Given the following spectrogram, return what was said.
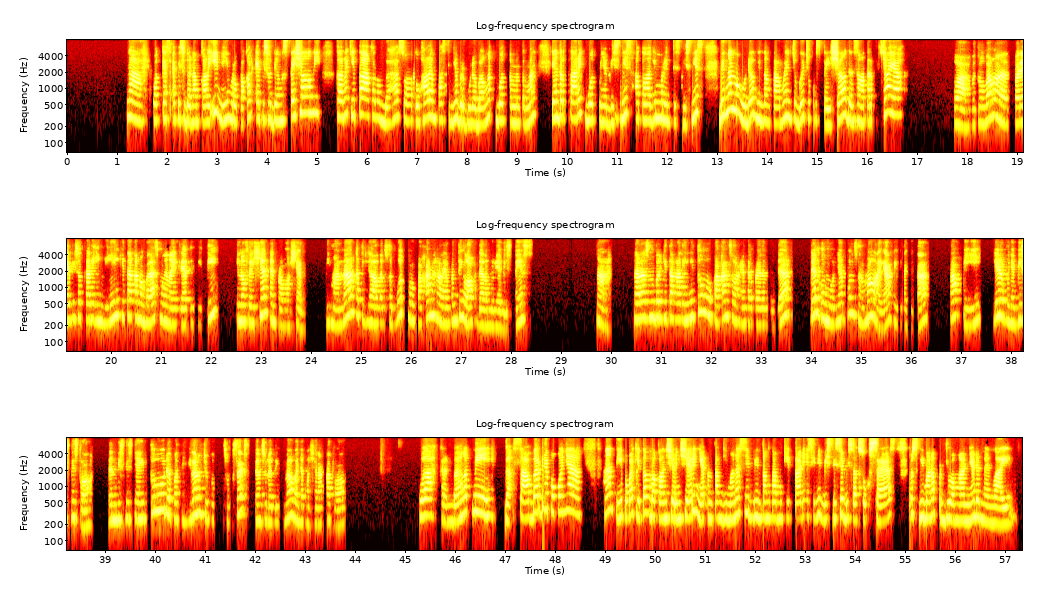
Nah, podcast episode 6 kali ini merupakan episode yang spesial nih, karena kita akan membahas suatu hal yang pastinya berguna banget buat teman-teman yang tertarik buat punya bisnis atau lagi merintis bisnis dengan mengundang bintang tamu yang juga cukup spesial dan sangat terpercaya. Wah, betul banget. Pada episode kali ini, kita akan membahas mengenai creativity, innovation, and promotion di mana ketiga hal tersebut merupakan hal yang penting loh dalam dunia bisnis. Nah, narasumber kita kali ini tuh merupakan seorang entrepreneur muda dan umurnya pun sama lah ya kayak kita-kita, tapi dia udah punya bisnis loh. Dan bisnisnya itu dapat dibilang cukup sukses dan sudah dikenal banyak masyarakat loh. Wah, keren banget nih. Gak sabar deh pokoknya. Nanti pokoknya kita bakalan sharing-sharing ya tentang gimana sih bintang tamu kita di sini bisnisnya bisa sukses, terus gimana perjuangannya dan lain-lain.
